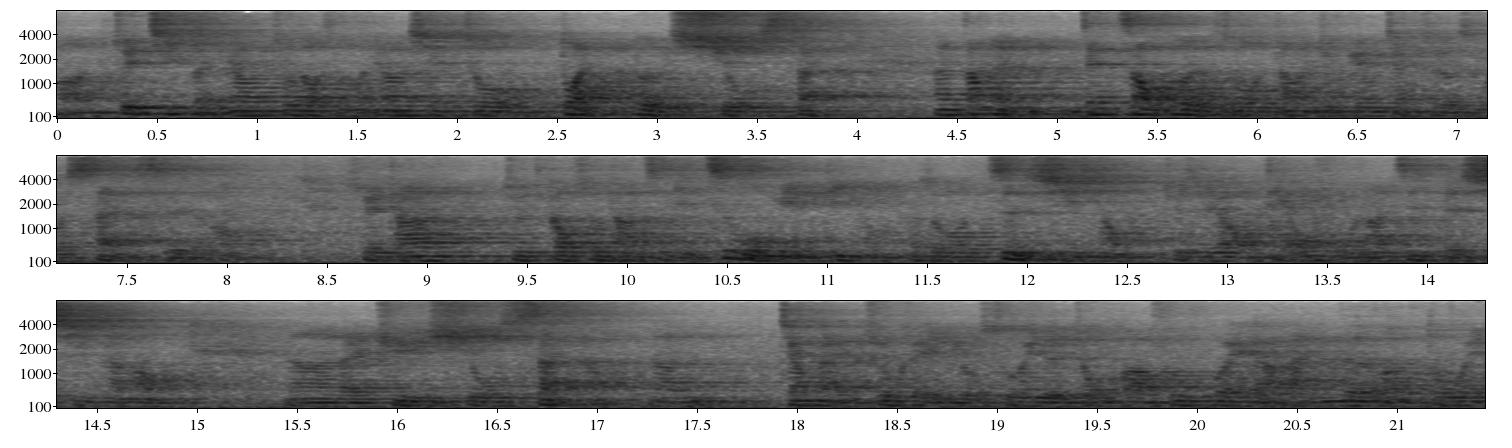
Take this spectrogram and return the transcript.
啊，最基本要做到什么？要先做断恶修善。那当然，你在造恶的时候，当然就不用讲说有什么善事了哦。所以他就告诉他自己，自我勉励哦。他说自心哦，就是要调伏他自己的心然后，那来去修善啊，那将来就可以有所谓的荣华富贵啊、安乐啊，都会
